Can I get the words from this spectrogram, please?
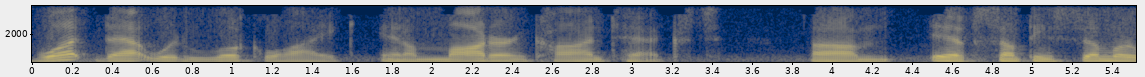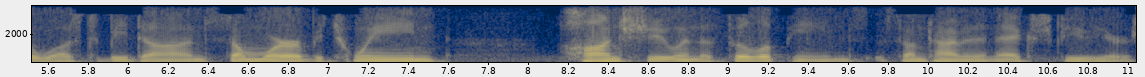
what that would look like in a modern context um, if something similar was to be done somewhere between Honshu and the Philippines sometime in the next few years.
